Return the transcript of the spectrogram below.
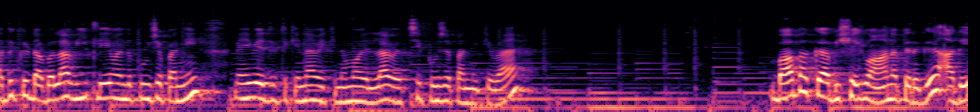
அதுக்கு டபுளாக வீட்லேயே வந்து பூஜை பண்ணி நெய்வேத்தியத்துக்கு என்ன வைக்கணுமோ எல்லாம் வச்சு பூஜை பண்ணிக்குவேன். பாபாக்கு அபிஷேகம் ஆன பிறகு அதே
